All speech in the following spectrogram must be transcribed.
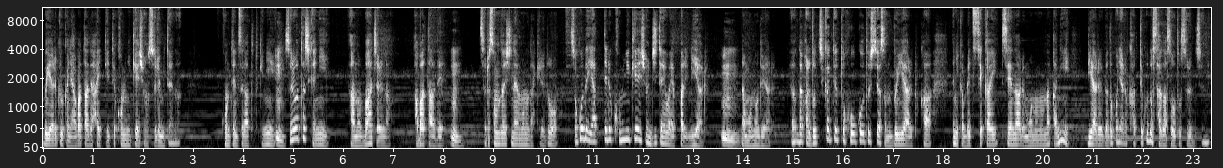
VR 空間にアバターで入っていてコミュニケーションするみたいなコンテンツがあった時に、うんそれは確かに、あの、バーチャルなアバターで、うん。それは存在しないものだけれど、そこでやってるコミュニケーション自体はやっぱりリアル。うん。なものである。だだからどっちかというと方向としてはその VR とか何か別世界性のあるものの中にリアルがどこにあるかってことを探そうとするんですよね。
